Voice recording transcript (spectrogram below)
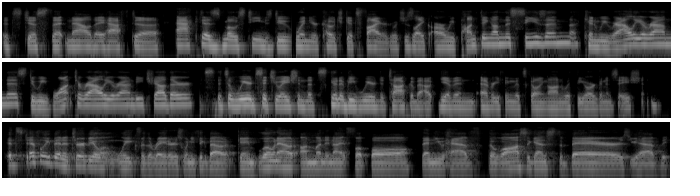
It's just that now they have to act as most teams do when your coach gets fired, which is like, are we punting on this season? Can we rally around this? Do we want to rally around each other? It's, it's a weird situation that's going to be weird to talk about given everything that's going on with the organization. It's definitely been a turbulent week for the Raiders when you think about game blown out on Monday Night Football. Then you have the loss against the Bears. You have the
